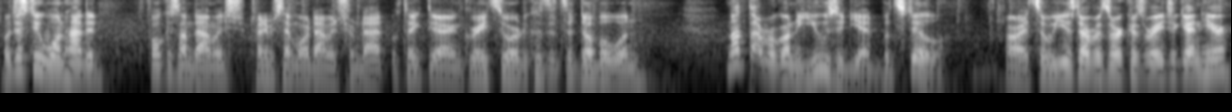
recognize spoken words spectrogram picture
We'll just do one-handed. Focus on damage. 20% more damage from that. We'll take the Iron Greatsword because it's a double one. Not that we're going to use it yet, but still. Alright, so we used our Berserker's Rage again here.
